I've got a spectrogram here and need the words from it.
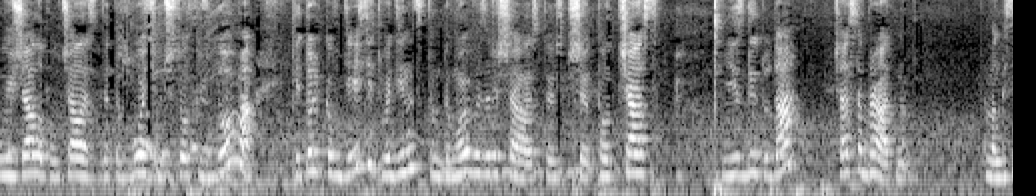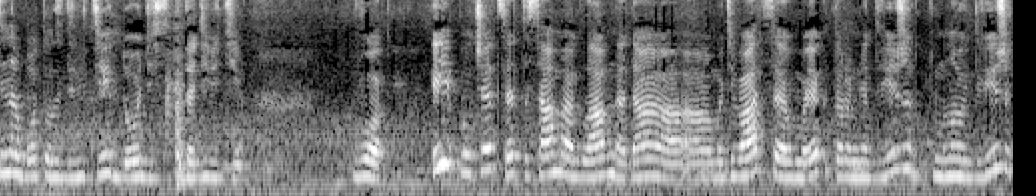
уезжала, получалось, где-то 8 часов из дома, и только в 10, в 11 домой возвращалась, то есть час езды туда, час обратно. Магазин работал с 9 до 10, до 9. Вот. И получается, это самая главная да, мотивация в моей, которая меня движет, мной движет,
